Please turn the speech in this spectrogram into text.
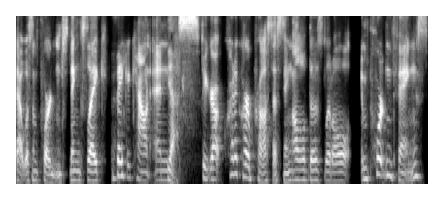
That was important. Things like bank account and yes. figure out credit card processing, all of those little important things.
